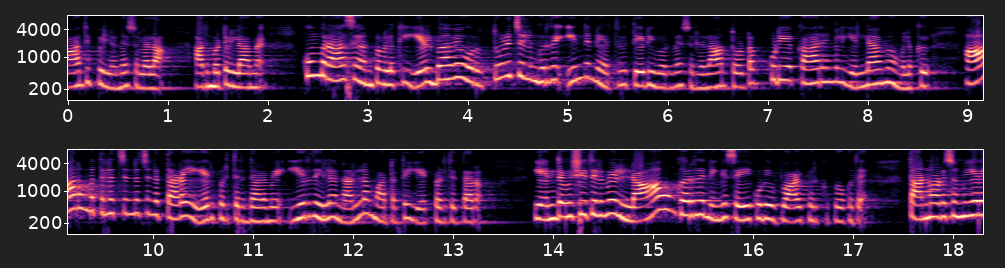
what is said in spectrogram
பாதிப்பு இல்லைன்னு சொல்லலாம். அது மட்டும் இல்லாமல் கும்பராசி அன்பர்களுக்கு இயல்பாகவே ஒரு துணிச்சலுங்கிறது இந்த நேரத்தில் தேடி வரும்னு சொல்லலாம். தொடக்கூடிய காரியங்கள் எல்லாமே உங்களுக்கு ஆரம்பத்தில் சின்ன சின்ன தடையை வைத்திருந்தாலுமே இறுதியில் நல்ல மாற்றத்தை ஏற்படுத்தி தரும் எந்த விஷயத்திலுமே லாபம் கருதி நீங்கள் செய்யக்கூடிய வாய்ப்பு இருக்க போகுது. தன்னோட சுமையை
